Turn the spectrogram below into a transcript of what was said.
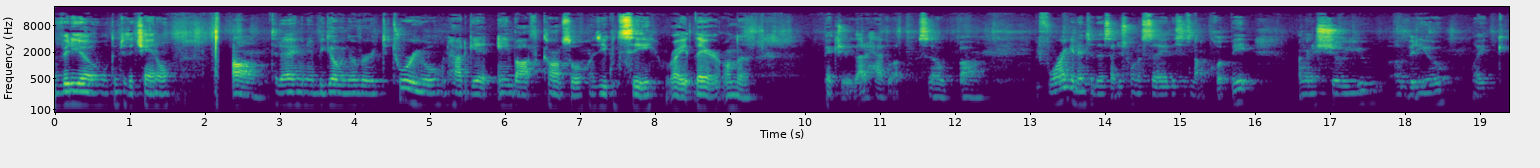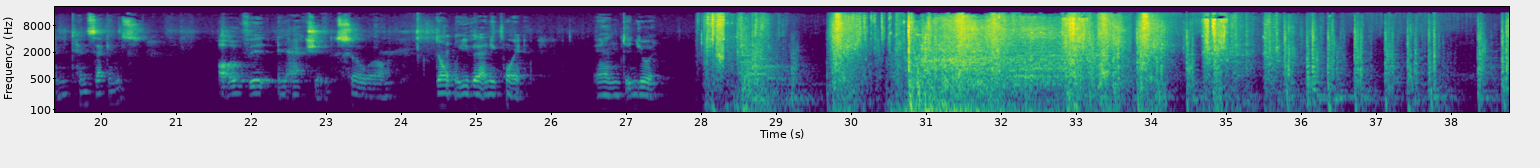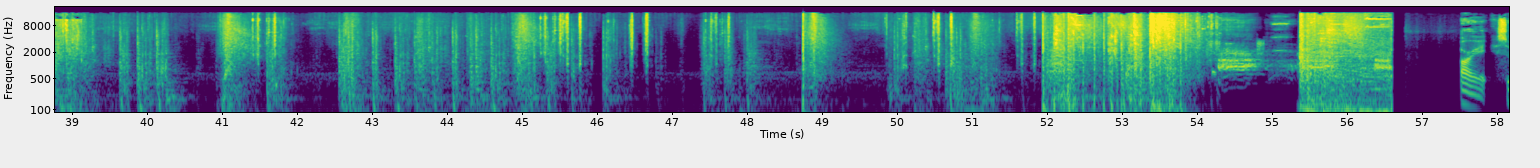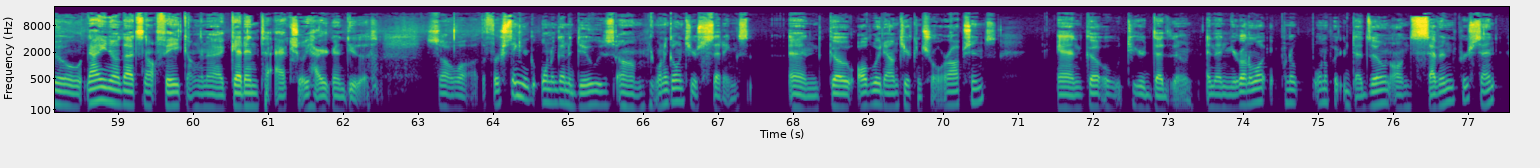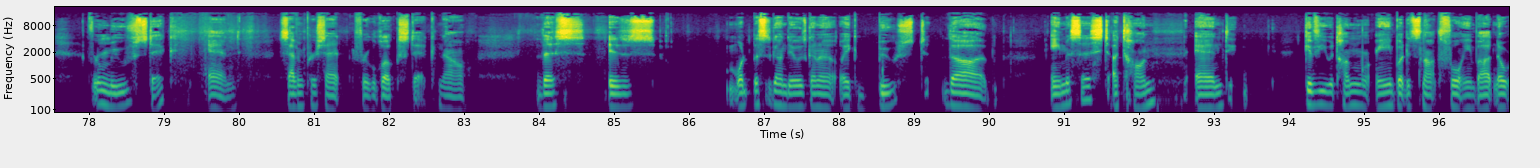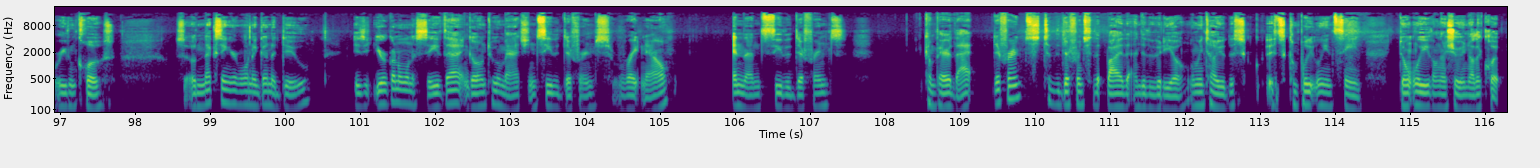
video, welcome to the channel. Um, today I'm going to be going over a tutorial on how to get aimbot for console, as you can see right there on the picture that I have up. So, um, before I get into this, I just want to say this is not clickbait. I'm going to show you a video, like in 10 seconds, of it in action. So, um, don't leave at any point, and enjoy. Alright, so now you know that's not fake, I'm gonna get into actually how you're gonna do this. So, uh, the first thing you're wanna gonna do is, um, you wanna go into your settings and go all the way down to your controller options and go to your dead zone. And then you're gonna want to wanna put your dead zone on 7% for move stick and 7% for look stick. Now, this is what this is gonna do is gonna like boost the aim assist a ton and give you a ton more aim, but it's not the full nowhere even close. So the next thing you're wanna gonna do is you're gonna wanna save that and go into a match and see the difference right now, and then see the difference. Compare that difference to the difference that by the end of the video. Let me tell you, this it's completely insane. Don't leave. I'm gonna show you another clip.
